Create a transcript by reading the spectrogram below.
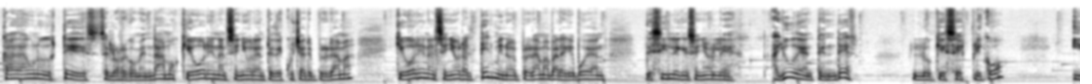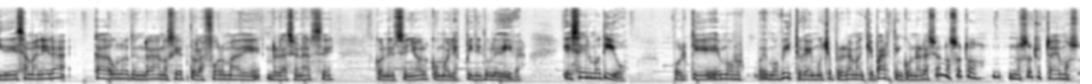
cada uno de ustedes se lo recomendamos que oren al Señor antes de escuchar el programa, que oren al Señor al término del programa para que puedan decirle que el Señor les ayude a entender lo que se explicó y de esa manera cada uno tendrá, ¿no cierto?, la forma de relacionarse con el Señor como el Espíritu le diga. Ese es el motivo, porque hemos, hemos visto que hay muchos programas que parten con oración, nosotros, nosotros traemos,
